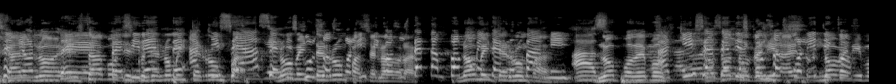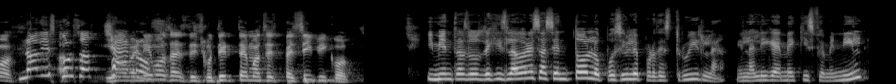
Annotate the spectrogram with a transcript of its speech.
señor no, presidente, no me aquí se hacen no me discursos políticos. Senadora. Usted tampoco no me interrumpa, a mí. No podemos. Aquí se hacen discursos políticos, no, venimos, no discursos charros. No venimos a discutir temas específicos. Y mientras los legisladores hacen todo lo posible por destruirla, en la Liga MX femenil,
